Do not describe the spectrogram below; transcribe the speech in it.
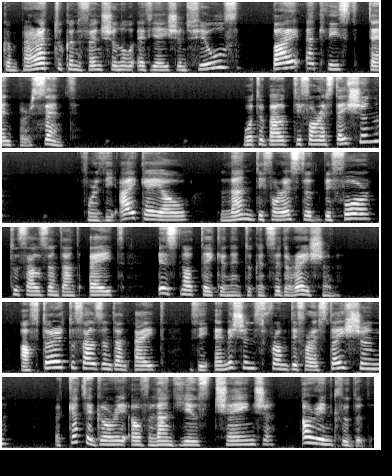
compared to conventional aviation fuels by at least 10%. What about deforestation? For the ICAO, land deforested before 2008 is not taken into consideration. After 2008, the emissions from deforestation, a category of land use change, are included.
